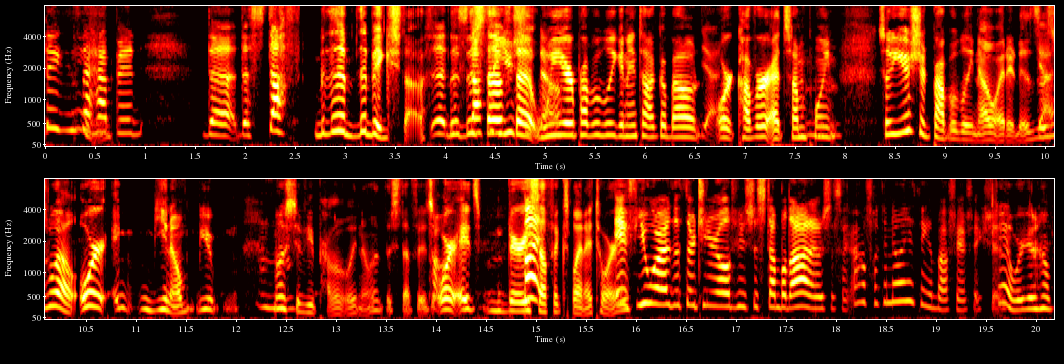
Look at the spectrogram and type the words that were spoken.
things that happen, the the stuff. The the big stuff, The- the the, stuff stuff, that that, we are probably going to talk about Yeah. or cover at some point. Mhm. So you should probably know what it is Yeah. as well, or uh, you know you. Mhm. Most of you probably know what this stuff is, or it's very But self-explanatory. If you are the 13 year old who's just stumbled on and was just like, I don't fucking know anything about fan fiction, Yeah, we're gonna help.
